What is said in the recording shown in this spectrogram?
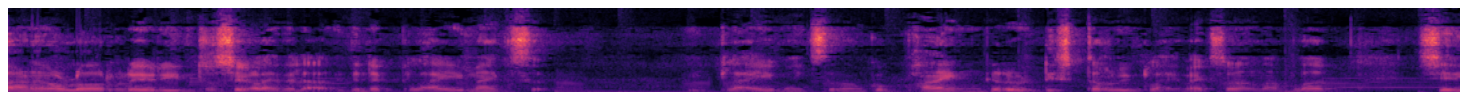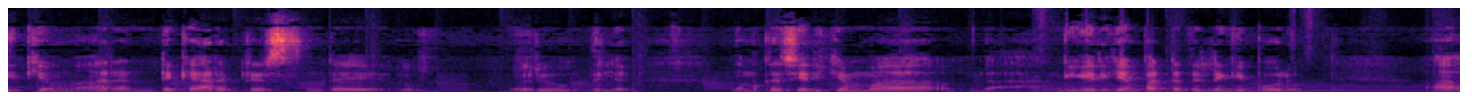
കാണാനുള്ളവരുടെ ഒരു ഇൻട്രസ്റ്റ് കളയുന്നില്ല. ഇതിന്റെ ക്ലൈമാക്സ് ക്ലൈമാക്സ് നമുക്ക് ഭയങ്കര ഒരു ഡിസ്റ്റർബിങ് ക്ലൈമാക്സ് ആണ്. നമ്മൾ ശരിക്കും ആ രണ്ട് ക്യാരക്ടേഴ്സിന്റെ ഒരു ഇതിൽ നമുക്ക് ശരിക്കും അംഗീകരിക്കാൻ പറ്റത്തില്ലെങ്കിൽ പോലും ആ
